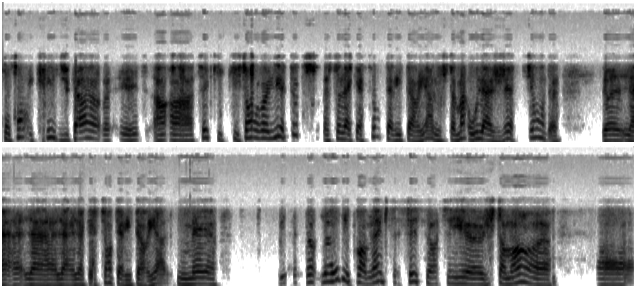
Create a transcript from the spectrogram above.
ce sont crises du cœur qui, qui, sont reliées toutes sur la question territoriale, justement, ou la gestion de, la, question territoriale. Mais l'un des problèmes, c'est ça. C'est euh, justement, euh, on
